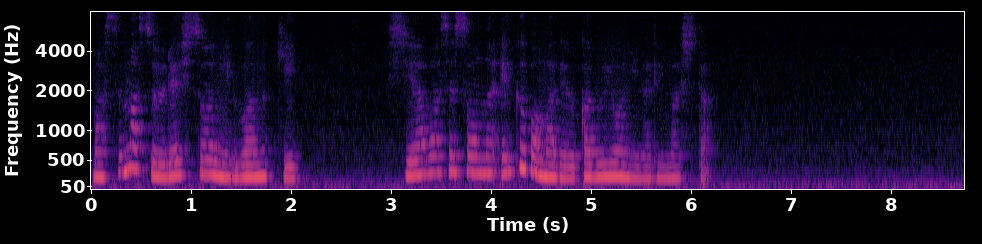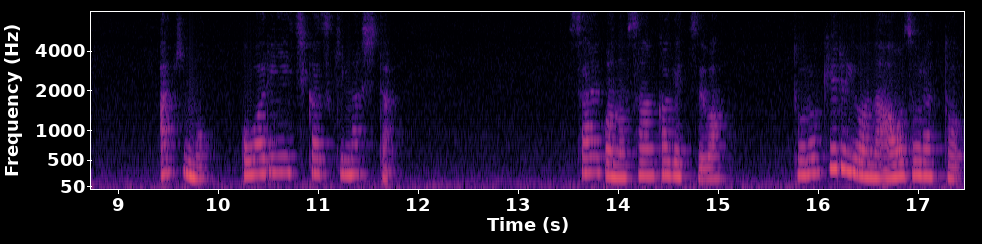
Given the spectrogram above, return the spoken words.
ますます嬉しそうに上向き幸せそうなエクボまで浮かぶようになりました。秋も終わりに近づきました。最後の3ヶ月はとろけるような青空と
